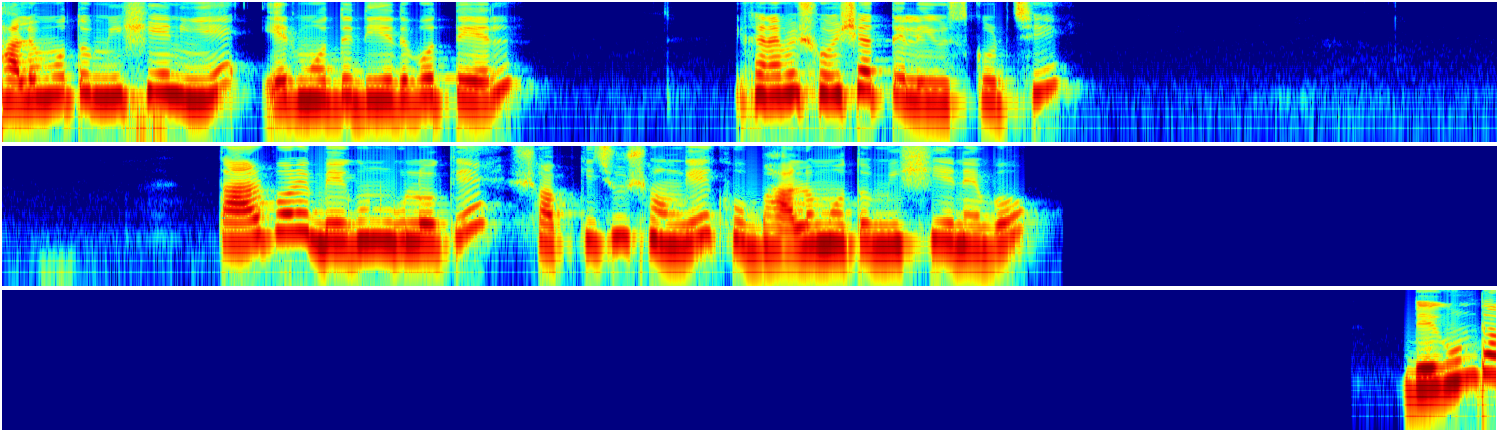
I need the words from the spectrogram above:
ভালো মতো মিশিয়ে নিয়ে এর মধ্যে দিয়ে দেব তেল। এখানে আমি সরিষার তেল ইউজ করছি। তারপরে বেগুনগুলোকে সব কিছুর সঙ্গে খুব ভালো মতো মিশিয়ে নেব। বেগুনটা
